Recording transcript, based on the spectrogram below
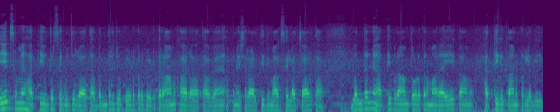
एक समय हाथी उधर से गुजर रहा था। बंदर जो पेड़ पर बैठकर आम खा रहा था, वह अपने शरारती दिमाग से लाचार था। बंदर ने हाथी पर आम तोड़कर मारा। एक आम हाथी के कान पर लगी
